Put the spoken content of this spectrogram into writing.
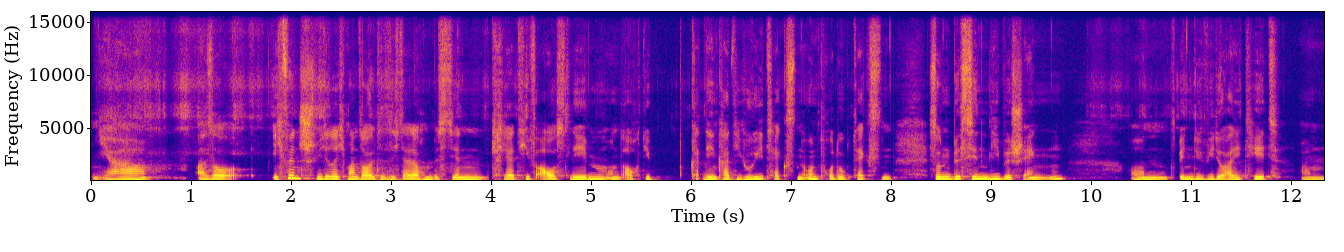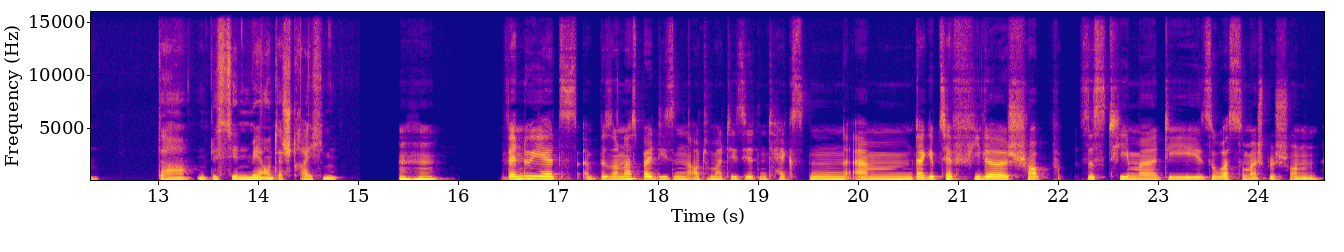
Ja, also ich finde es schwierig, man sollte sich da doch ein bisschen kreativ ausleben und auch die, den Kategorietexten und Produkttexten so ein bisschen Liebe schenken und Individualität ähm, da ein bisschen mehr unterstreichen. Mhm. Wenn du jetzt äh, besonders bei diesen automatisierten Texten, ähm, da gibt es ja viele Shop-Systeme, die sowas zum Beispiel schon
